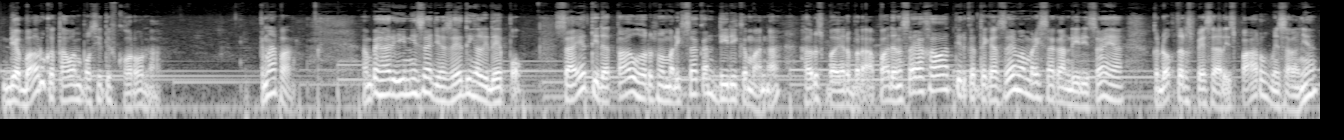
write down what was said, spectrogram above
dia baru ketahuan positif corona. Kenapa? Sampai hari ini saja saya tinggal di Depok. Saya tidak tahu harus memeriksakan diri ke mana, harus bayar berapa, dan saya khawatir ketika saya memeriksakan diri saya ke dokter spesialis paru misalnya,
